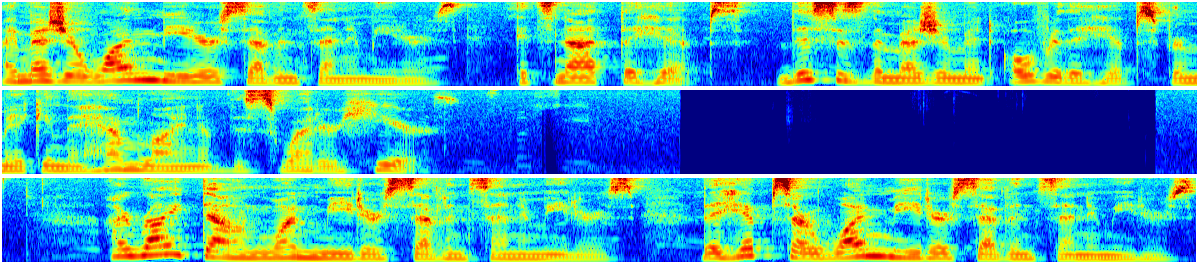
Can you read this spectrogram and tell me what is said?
I measure 1 meter 7 centimeters. It's not the hips. This is the measurement over the hips for making the hemline of the sweater here. I write down 1 meter 7 centimeters. The hips are 1 meter 7 centimeters.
